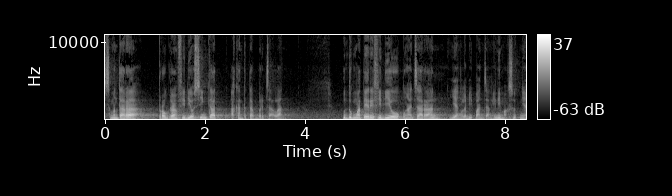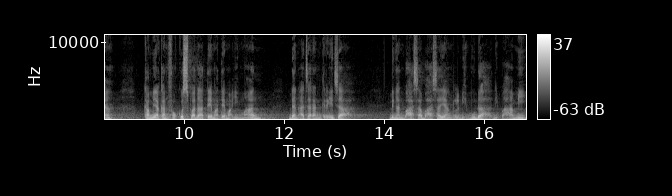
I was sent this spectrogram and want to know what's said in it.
Sementara program video singkat akan tetap berjalan. Untuk materi video pengajaran yang lebih panjang ini maksudnya, kami akan fokus pada tema-tema iman dan ajaran gereja dengan bahasa-bahasa yang lebih mudah dipahami.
